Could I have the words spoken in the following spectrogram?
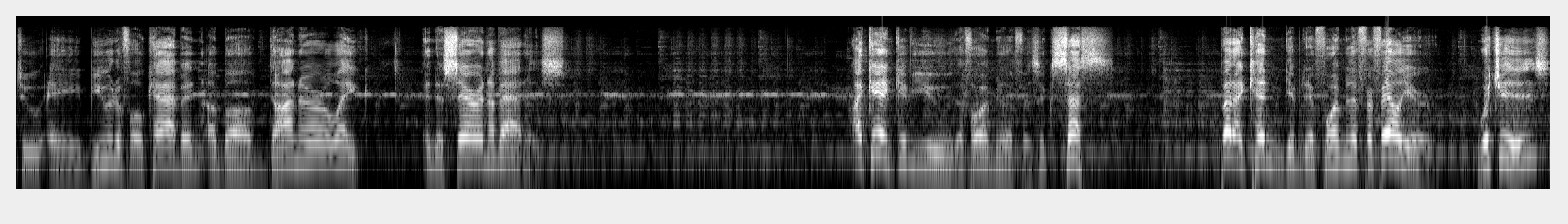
to a beautiful cabin above Donner Lake in the Sierra Nevadas. I can't give you the formula for success, but I can give you the formula for failure, which is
